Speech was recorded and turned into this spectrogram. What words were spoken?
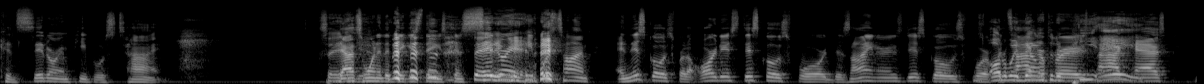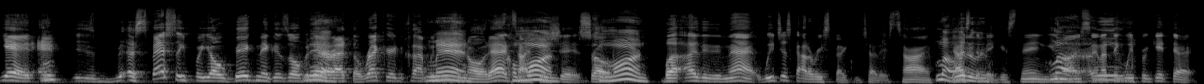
considering people's time Say that's one of the biggest things. Considering people's time. And this goes for the artists, this goes for designers, this goes for All the way down to the PA. podcasts. Yeah, and hmm? especially for your big niggas over there at the record companies Man, and all that type on, of shit. So, come on. but other than that, we just gotta respect each other's time. No, that's literally. the biggest thing. You No, know what I'm I saying? I, think we forget that,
